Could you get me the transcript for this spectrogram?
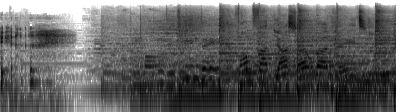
远。忘掉天地，仿佛也想不起自己，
